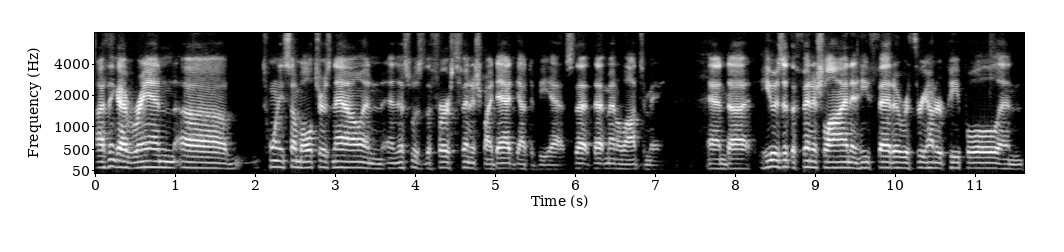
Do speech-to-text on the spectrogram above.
I think I've ran 20 uh, some ultras now. And, and this was the first finish my dad got to be at. So that, that meant a lot to me and uh, he was at the finish line and he fed over 300 people and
